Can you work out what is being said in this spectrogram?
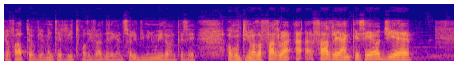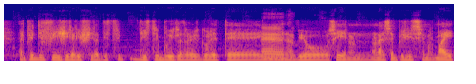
che, ho fatto è ovviamente il ritmo fa- delle canzoni è diminuito anche se ho continuato a, farlo, a, a farle anche se oggi è è più difficile riuscire a distrib- distribuirle, tra virgolette, in eh, maniera più... Sì, non, non, è semplicissimo. Ormai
